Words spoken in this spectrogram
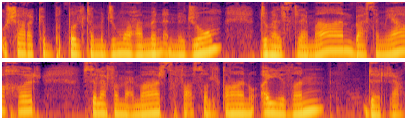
وشارك ببطولته مجموعة من النجوم جمال سليمان باسم ياخر سلافة معمار صفاء سلطان وأيضا درة.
